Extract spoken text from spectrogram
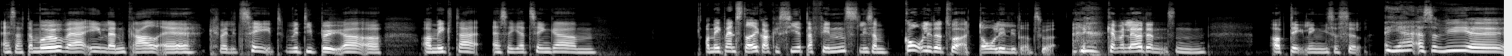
altså der må jo være en eller anden grad af kvalitet ved de bøger, og om ikke der, altså jeg tænker om, om ikke man stadig godt kan sige, at der findes ligesom god litteratur og dårlig litteratur. kan man lave den sådan opdeling i sig selv? Ja, altså vi, øh,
